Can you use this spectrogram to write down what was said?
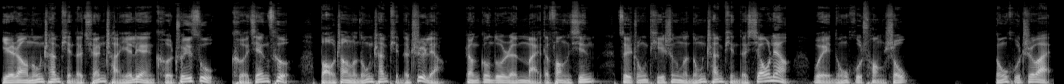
也让农产品的全产业链可追溯、可监测，保障了农产品的质量，让更多人买的放心，最终提升了农产品的销量，为农户创收。农户之外，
